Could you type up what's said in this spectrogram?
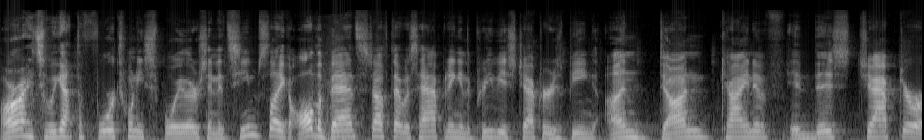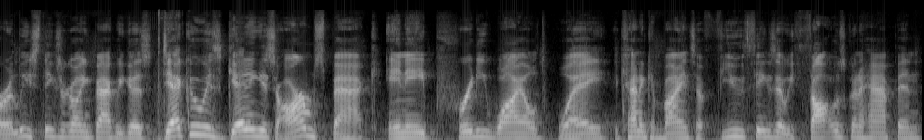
Alright, so we got the 420 spoilers, and it seems like all the bad stuff that was happening in the previous chapter is being undone, kind of, in this chapter, or at least things are going back because Deku is getting his arms back in a pretty wild way. It kind of combines a few things that we thought was going to happen,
